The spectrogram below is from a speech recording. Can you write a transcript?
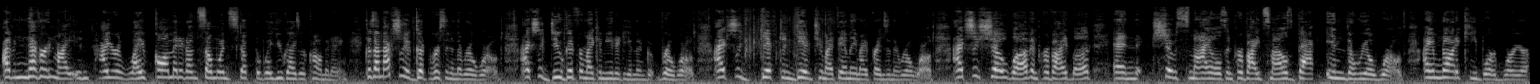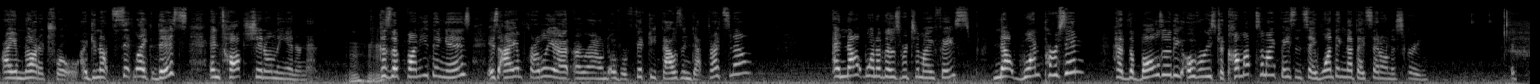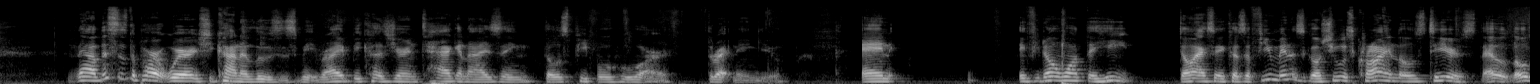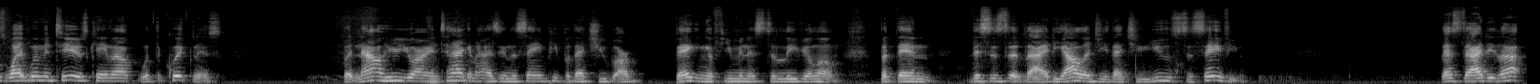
I've never in my entire life commented on someone's stuff the way you guys are commenting. Because I'm actually a good person in the real world. I actually do good for my community in the real world. I actually gift and give to my family and my friends in the real world. I actually show love and provide love and show smiles and provide smiles back in the real world. I am not a keyboard warrior. I am not a troll. I do not sit like this and talk shit on the internet. Mm-hmm. Because the funny thing is, is I am probably at around over 50,000 death threats now. And not one of those were to my face. Not one person had the balls or the ovaries to come up to my face and say one thing that they said on a screen. Now, this is the part where she kind of loses me, right? Because you're antagonizing those people who are threatening you. And if you don't want the heat, don't ask me. Because a few minutes ago, she was crying those tears. That, those white women tears came out with the quickness. But now here you are antagonizing the same people that you are begging a few minutes to leave you alone. But then this is the, the ideology that you use to save you that's the idea.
